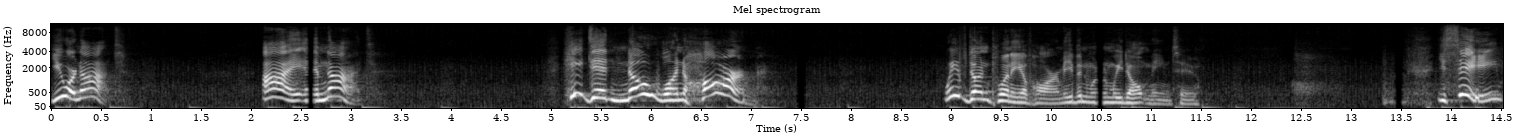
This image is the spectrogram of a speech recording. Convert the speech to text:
You are not. I am not. He did no one harm. We've done plenty of harm, even when we don't mean to. You see,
